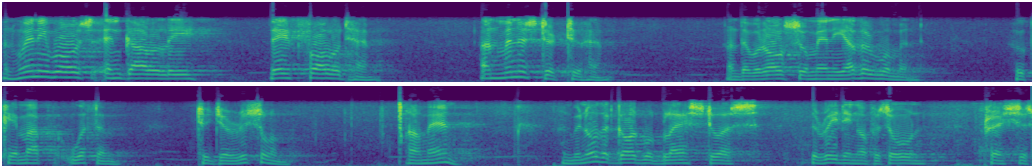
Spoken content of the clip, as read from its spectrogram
And when he was in Galilee, they followed him and ministered to him. And there were also many other women who came up with him to Jerusalem. Amen. And we know that God will bless to us the reading of His own precious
